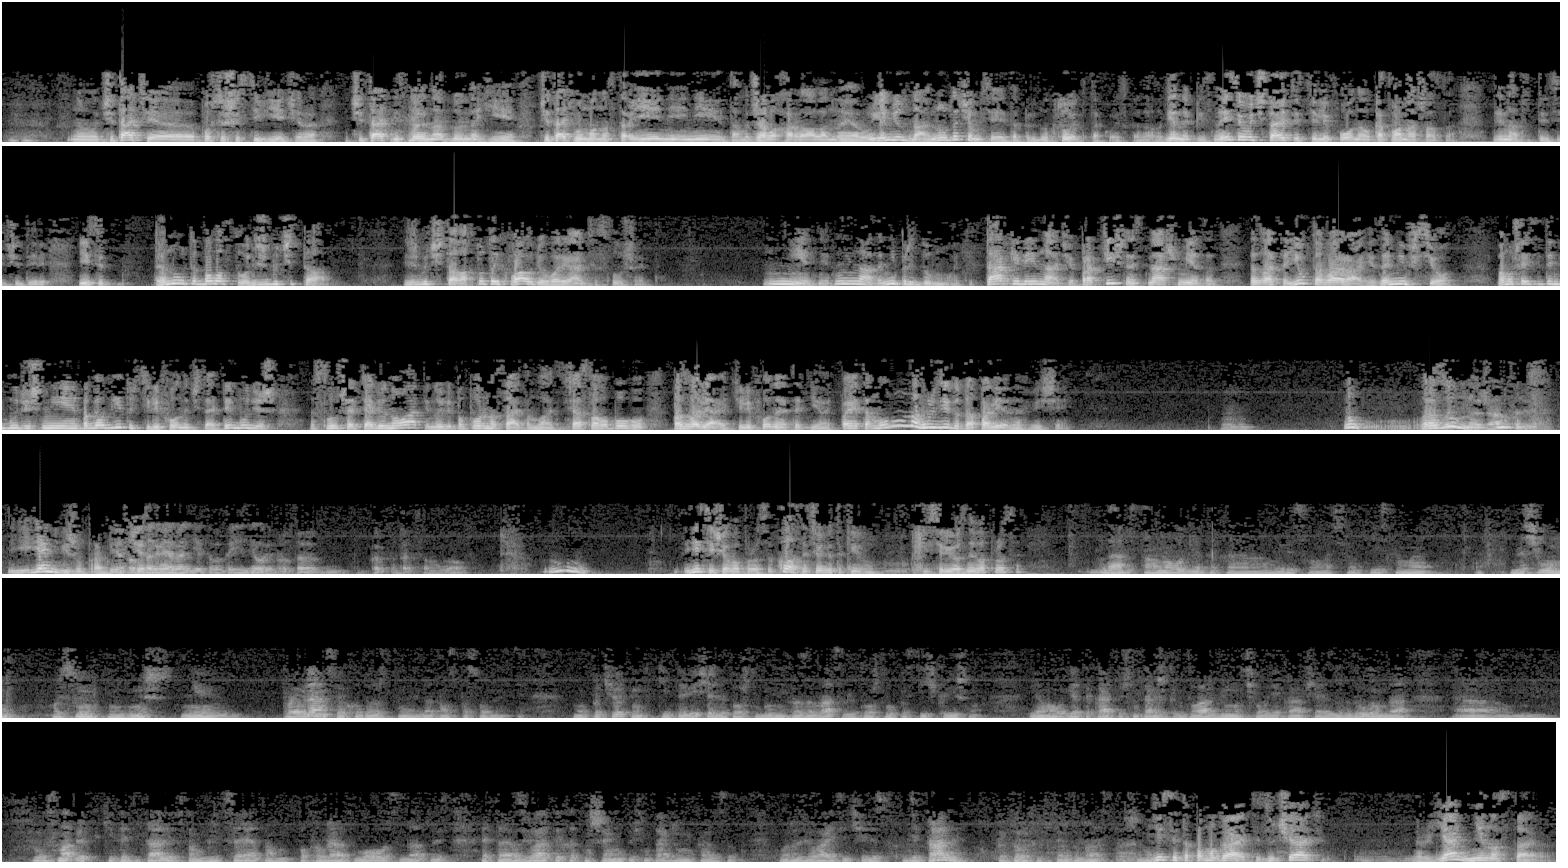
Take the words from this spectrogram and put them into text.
Ну, читать э, после шести вечера, читать не стоя на одной ноге, читать в умонастроении не там Джавахарлала Неру. Я не знаю, ну зачем себе это придумал? Кто это такое сказал? Где написано? Если вы читаете с телефона, Катвана Шаса 1234, если... Да ну это баловство, лишь бы читал. Лишь бы читал. А кто-то их в аудио варианте слушает. Нет, нет, не надо, не придумывайте. Так или иначе, практичность наш метод. Называется юкта вайраги, займи все. Потому что если ты будешь не Бхагавадгиту с телефона читать, ты будешь слушать Алену Апину или по порно-сайтам лазить. Сейчас, слава богу, позволяют телефоны это делать. Поэтому ну, нагрузи туда полезных вещей. Мгм. Ну, разумно. Да, ну, я не вижу проблем, Я, собственно честно. говоря, ради этого-то и сделал. Я просто как-то так сомневался. Ну, есть еще вопросы? Классно, сегодня такие, такие серьезные вопросы. Ну, Да. Просто аналогия такая вырисовалась. Вот если мы... Для чего мы рисуем книгу? Мы же не проявляем свои художественные да, там, способности. Мы подчеркиваем какие-то вещи для того, чтобы в них разобраться, для того, чтобы постичь Кришну. И аналогия такая, точно так же, как два любимых человека общаясь друг с другом, да, эм, высматривают какие-то детали там, в лице, там, поправляют волосы, да, то есть это развивает их отношения. Точно так же, мне кажется, вы развиваете через детали, в которых хотите разобраться. отношения. Если это помогает изучать, я не настаиваю.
